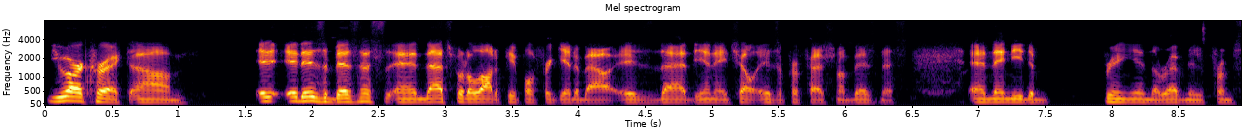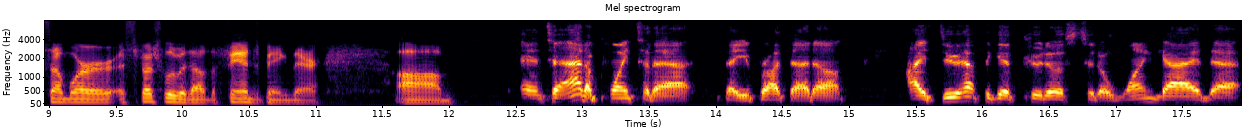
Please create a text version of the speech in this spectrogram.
you are correct. Um, it, it is a business, and that's what a lot of people forget about is that the NHL is a professional business, and they need to bring in the revenue from somewhere, especially without the fans being there. Um, and to add a point to that, that you brought that up, I do have to give kudos to the one guy that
